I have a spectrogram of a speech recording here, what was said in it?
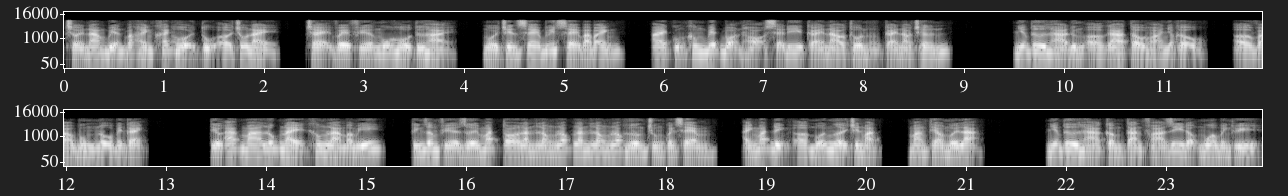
trời Nam biển Bắc hành khách hội tụ ở chỗ này, chạy về phía ngũ hồ tứ hải, ngồi trên xe buýt xe ba bánh, ai cũng không biết bọn họ sẽ đi cái nào thôn cái nào trấn. Nhiễm tư hà đứng ở ga tàu hỏa nhập khẩu, ở vào bùng nổ bên cạnh. Tiểu ác ma lúc này không làm ầm ĩ, kính dâm phía dưới mắt to lăn long lóc lăn long lóc hướng chung quanh xem, ánh mắt định ở mỗi người trên mặt, mang theo mới lạ. Nhiễm tư hà cầm tàn phá di động mua bình thủy,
